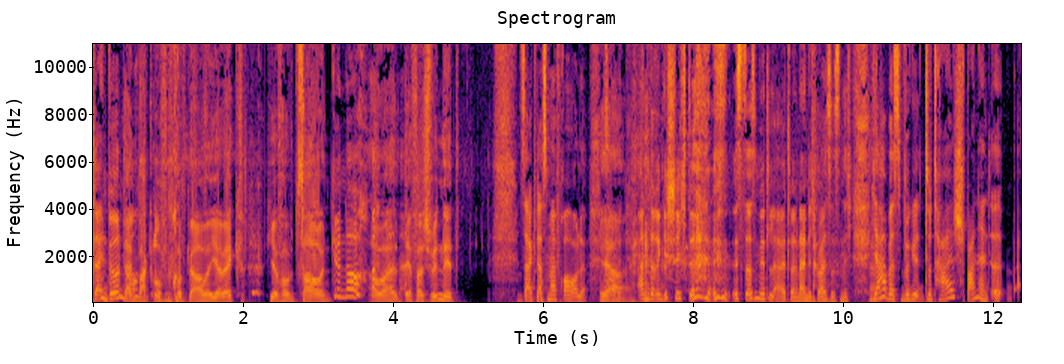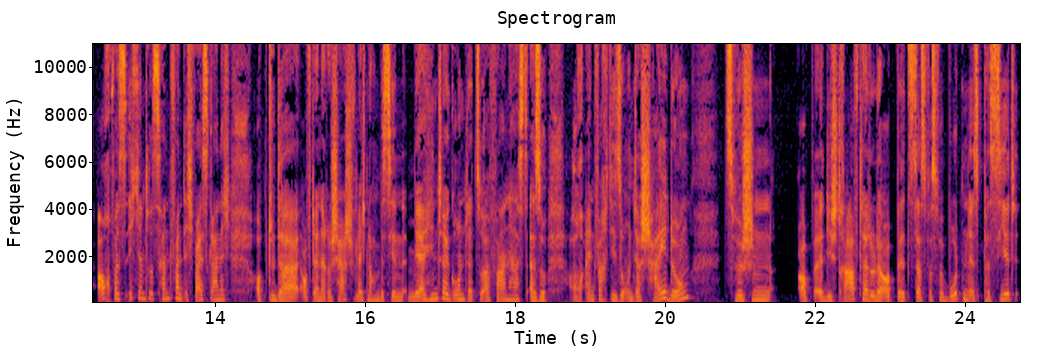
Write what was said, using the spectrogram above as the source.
Dein Birnbaum. Dein Backofen kommt mir aber hier weg, hier vom Zaun. Genau. Aber der verschwindet Sag das mal, Frau Holle. Ja. Sorry. Andere Geschichte. ist das Mittelalter? Nein, ich weiß es nicht. Ja, ja aber es ist wirklich total spannend. Äh, auch was ich interessant fand, ich weiß gar nicht, ob du da auf deiner Recherche vielleicht noch ein bisschen mehr Hintergrund dazu erfahren hast. Also auch einfach diese Unterscheidung zwischen, ob äh, die Straftat oder ob jetzt das, was verboten ist, passiert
